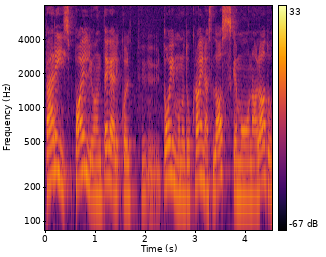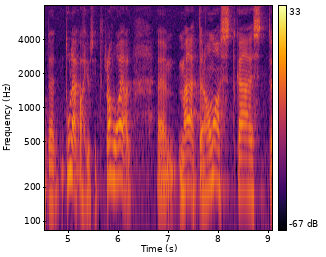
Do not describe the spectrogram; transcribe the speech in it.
päris palju on tegelikult toimunud Ukrainas laskemoonaladude tulekahjusid rahuajal. Äh, mäletan omast käest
